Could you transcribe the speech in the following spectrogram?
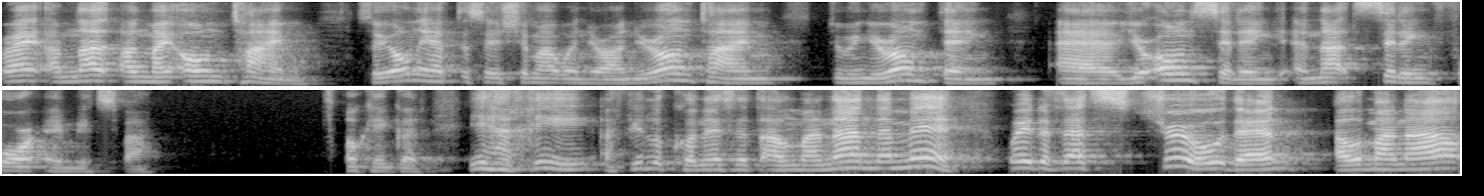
right. I'm not on my own time. So you only have to say Shema when you're on your own time, doing your own thing, uh, your own sitting, and not sitting for a mitzvah. Okay, good. Wait, if that's true, then almana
